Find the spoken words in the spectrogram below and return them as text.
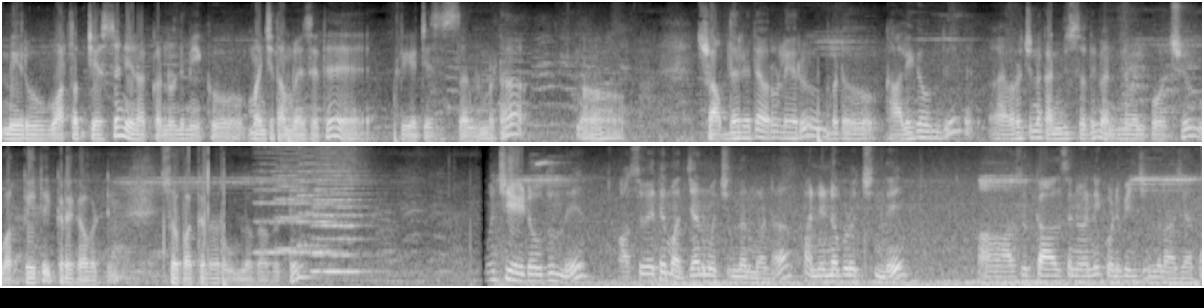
మీరు వాట్సాప్ చేస్తే నేను అక్కడ నుండి మీకు మంచి తమ్లైన్స్ అయితే క్రియేట్ చేసి ఇస్తాను అనమాట షాప్ దగ్గర అయితే ఎవరు లేరు. బట్ ఖాళీగా ఉంది. ఎవరొచ్చినా కనిపిస్తుంది వెంటనే వెళ్ళిపోవచ్చు. వర్క్ అయితే ఇక్కడే కాబట్టి. సో, పక్కన రూమ్‌లో కాబట్టి. వచ్చి ఎయిట్ అవుతుంది. అసు అయితే మధ్యాహ్నం వచ్చిందనమాట. 12 అప్పుడు వచ్చింది. అసుకు కావాల్సినవన్నీ కొనిపించింది నా చేత.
